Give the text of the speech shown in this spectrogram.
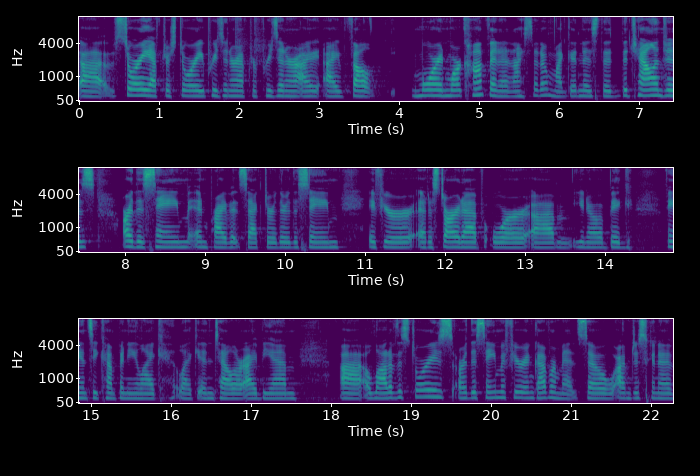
uh, story after story, presenter after presenter. I, I felt more and more confident. I said, oh my goodness, the, the challenges are the same in private sector. They're the same if you're at a startup or, um, you know, a big fancy company like, like Intel or IBM. Uh, a lot of the stories are the same if you're in government. So I'm just going to,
